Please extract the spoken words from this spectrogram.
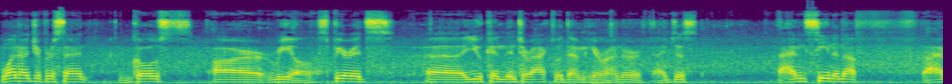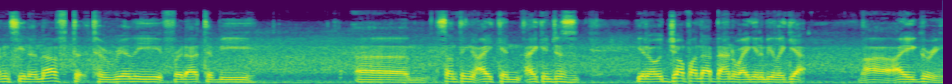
100% ghosts are real. Spirits, uh, you can interact with them here on earth. I just, I haven't seen enough. I haven't seen enough to, to really, for that to be um, something I can, I can just, you know, jump on that bandwagon and be like, yeah, uh, I agree.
